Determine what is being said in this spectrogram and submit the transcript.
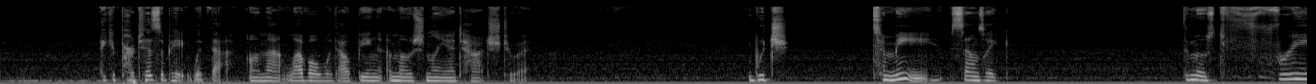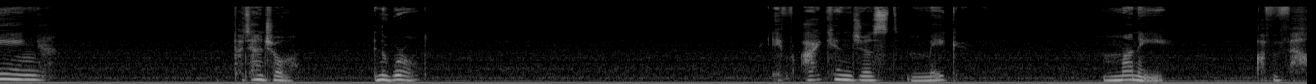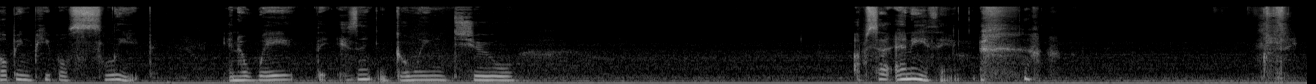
I could participate with that on that level without being emotionally attached to it. Which to me sounds like the most freeing potential in the world. If I can just make money off of helping people sleep in a way that isn't going to upset anything.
